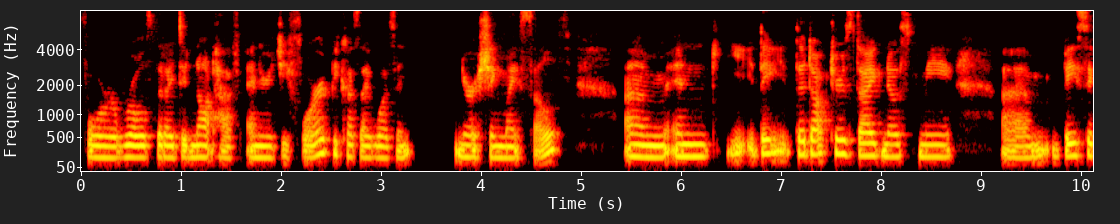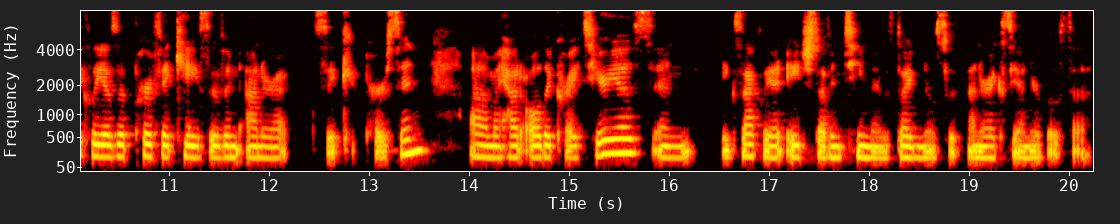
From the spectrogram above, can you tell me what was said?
for roles that I did not have energy for because I wasn't nourishing myself. Um, and they, the doctors diagnosed me um, basically as a perfect case of an anorexic person. Um, I had all the criterias, and exactly at age 17, I was diagnosed with anorexia nervosa.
